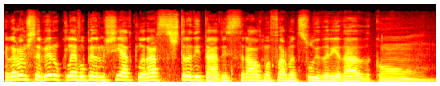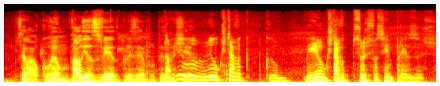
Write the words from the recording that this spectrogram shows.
Agora vamos saber o que leva o Pedro Mexia a declarar-se extraditado. Isso será alguma forma de solidariedade com, sei lá, ocorreu-me, Vale Azevedo, por exemplo, Pedro não, eu, eu, gostava que eu gostava que pessoas fossem presas,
